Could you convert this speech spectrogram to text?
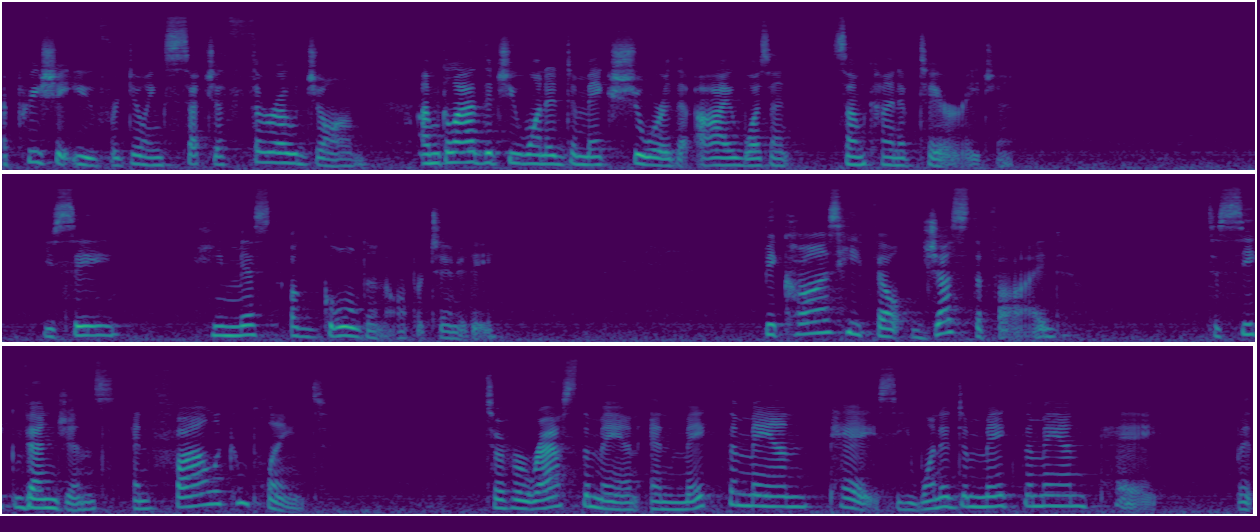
appreciate you for doing such a thorough job I'm glad that you wanted to make sure that I wasn't some kind of terror agent. You see, he missed a golden opportunity. Because he felt justified to seek vengeance and file a complaint to harass the man and make the man pay. See, he wanted to make the man pay. But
